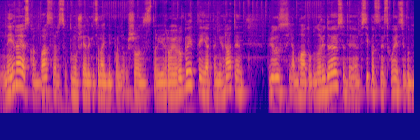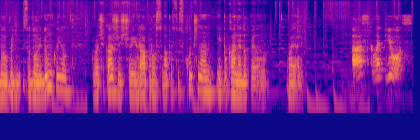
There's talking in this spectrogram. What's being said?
не граю в Squad Busters, тому що я до кінця навіть не зрозумів, що з тою грою робити, як там і грати. Плюс я багато обзорів дивився, де всі пацани сходяться в одну, в одні- з одною думкою. Коротше кажучи, що ігра просто-напросто скучна і поки не допилена. Давай далі. Асклепіос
